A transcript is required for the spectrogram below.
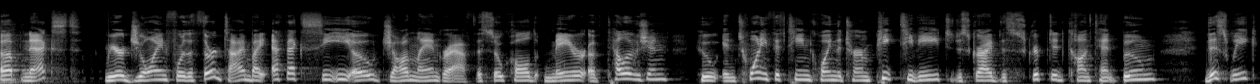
Up next, we are joined for the third time by FX CEO John Landgraf, the so-called mayor of television, who in 2015 coined the term peak TV to describe the scripted content boom. This week,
